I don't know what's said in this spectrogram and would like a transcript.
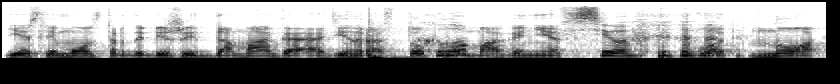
Если монстр добежит до мага, один раз топнул, мага нет. Все. Вот. Но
